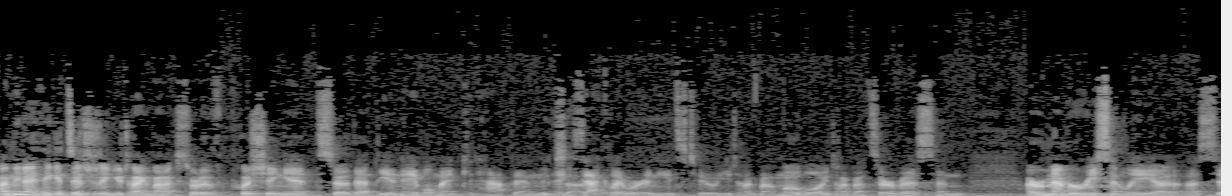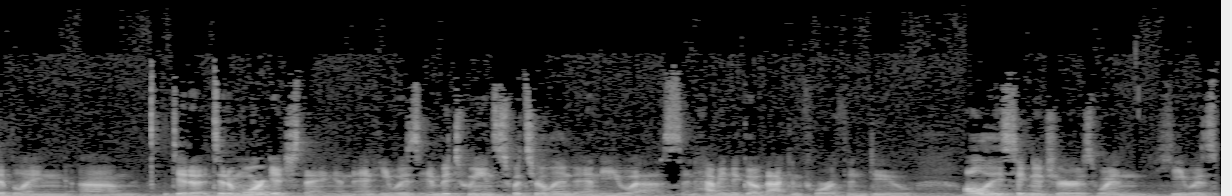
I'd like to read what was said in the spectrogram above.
I mean, I think it's interesting you're talking about sort of pushing it so that the enablement can happen Exactly. exactly, where it needs to. You talk about mobile, you talk about service, and I remember recently a, a sibling um, did a did a mortgage thing, and, and he was in between Switzerland and the U.S. and having to go back and forth and do all of these signatures when he was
